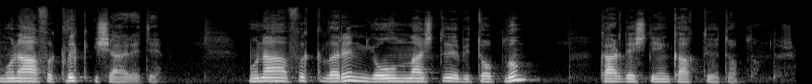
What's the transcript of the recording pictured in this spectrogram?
münafıklık işareti. Münafıkların yoğunlaştığı bir toplum, kardeşliğin kalktığı toplumdur.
